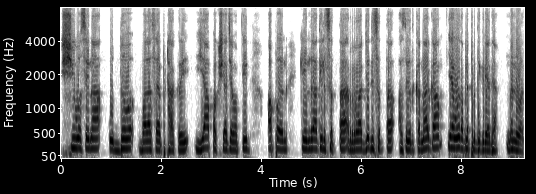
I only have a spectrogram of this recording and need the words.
शिवसेना उद्धव बाळासाहेब ठाकरे या पक्षाच्या बाबतीत आपण केंद्रातील सत्ता राज्यातील सत्ता हस्तगत करणार का? यावर आपल्या प्रतिक्रिया द्या. धन्यवाद.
